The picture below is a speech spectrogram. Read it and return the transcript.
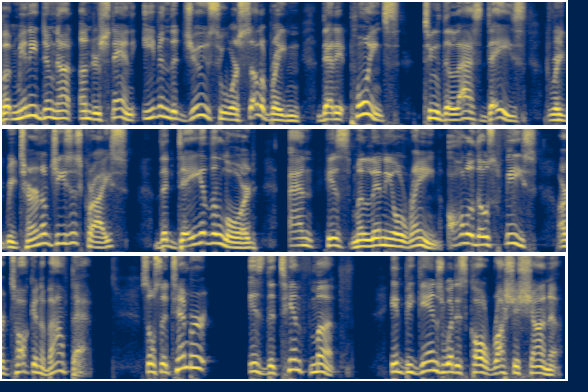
but many do not understand, even the Jews who are celebrating, that it points to the last days, re- return of Jesus Christ, the day of the Lord, and his millennial reign. All of those feasts are talking about that. So September is the 10th month. It begins what is called Rosh Hashanah,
